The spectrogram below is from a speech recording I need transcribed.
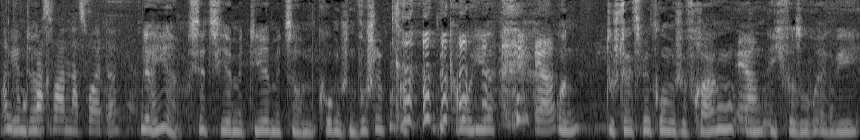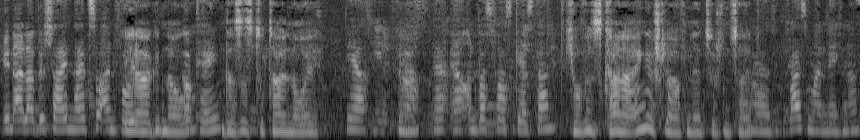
Und Jeden was Tag. war denn das heute? Ja, hier. Ich sitze hier mit dir mit so einem komischen Wuschelmikro hier. Ja. Und du stellst mir komische Fragen Ja. und ich versuche irgendwie... In aller Bescheidenheit zu antworten. Ja, genau. Okay. Das ist total neu. Ja. Ja. Ja, ja. Und was war es gestern? Ich hoffe, es ist keiner eingeschlafen in der Zwischenzeit. Ja, weiß man nicht, ne?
